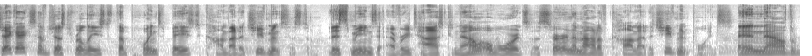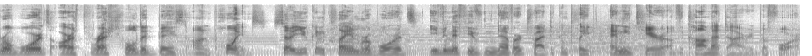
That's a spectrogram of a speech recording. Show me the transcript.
Jagex have just released the points-based combat achievement system. This means every task now awards a certain amount of combat achievement points, and now the rewards are thresholded based on points, so you can claim rewards even if you've never tried to complete any tier of the combat diary before.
